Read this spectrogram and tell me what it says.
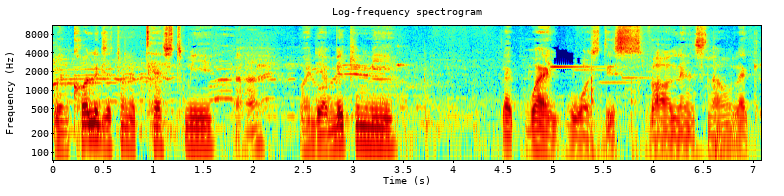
when colleagues are trying to test me, Uh-huh. when they're making me like, why was this violence now? Like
